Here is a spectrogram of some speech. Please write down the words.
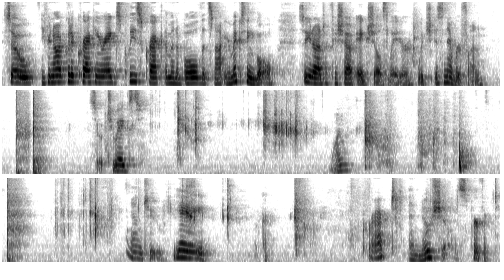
So if you're not good at cracking your eggs, please crack them in a bowl that's not your mixing bowl, so you don't have to fish out eggshells later, which is never fun. So two eggs. One. And two. Yay. Okay. Cracked and no shells. Perfect.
